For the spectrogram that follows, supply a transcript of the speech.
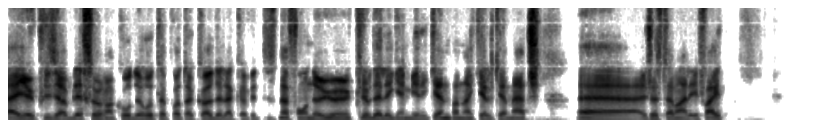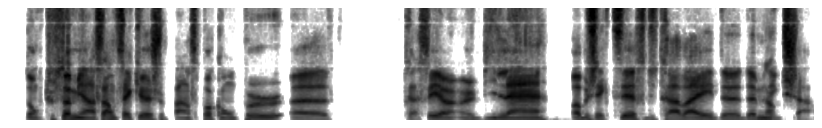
il y a eu plusieurs blessures en cours de route, le protocole de la COVID-19. On a eu un club de la Ligue américaine pendant quelques matchs euh, juste avant les fêtes. Donc, tout ça mis ensemble fait que je ne pense pas qu'on peut euh, tracer un, bilan objectif du travail de Dominique Ducharme.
